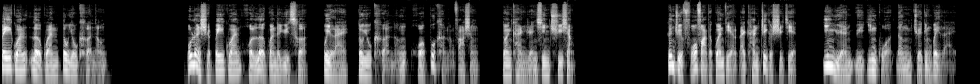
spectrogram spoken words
悲观乐观都有可能，不论是悲观或乐观的预测，未来都有可能或不可能发生，端看人心趋向。根据佛法的观点来看，这个世界因缘与因果能决定未来。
